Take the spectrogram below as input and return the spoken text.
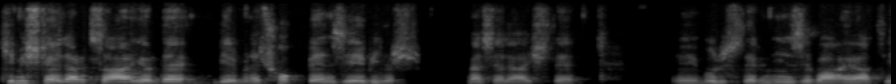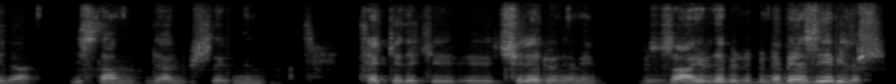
Kimi şeyler zahirde birbirine çok benzeyebilir. Mesela işte e, Budistlerin inziba hayatıyla İslam dervişlerinin tekkedeki e, çile dönemi zahirde birbirine benzeyebilir.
